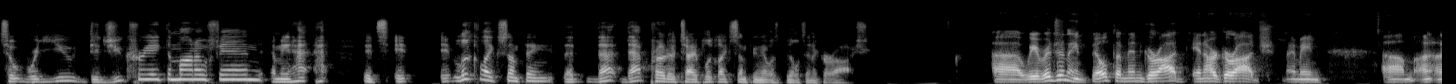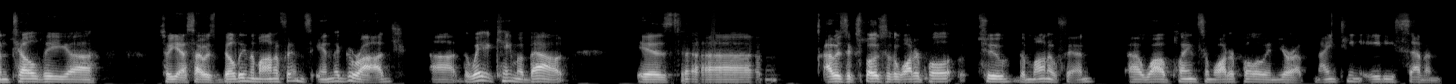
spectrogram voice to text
so were you, did you create the mono fin? I mean, ha, ha, it's, it, it looked like something that that that prototype looked like something that was built in a garage. Uh, we originally built them in garage in our garage. I mean, um, until the uh, so yes, I was building the monofins in the garage. Uh, the way it came about is uh, I was exposed to the water polo to the monofin uh, while playing some water polo in Europe, 1987.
